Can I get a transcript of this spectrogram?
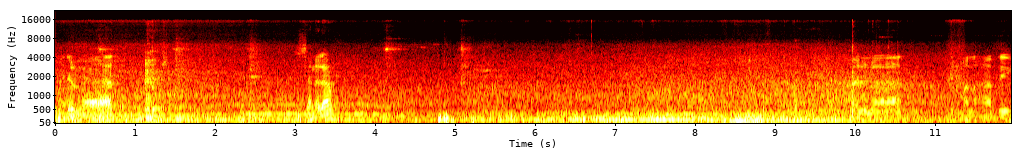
Mga idol at isa na lang. Mga idol at ito naman ang ating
